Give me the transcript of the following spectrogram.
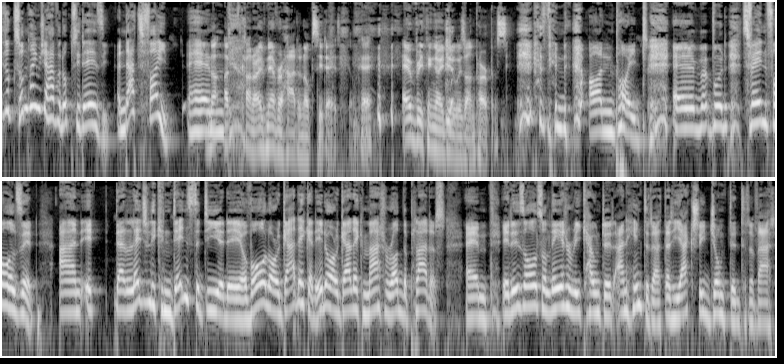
look, sometimes you have an upsy daisy, and that's fine. Um, No, I, Conor, I've never had an upsy daisy. Okay, everything I do is on purpose. It's been on point. Um, but Sven falls in, and it that allegedly condensed the DNA of all organic and inorganic matter on the planet. Um, it is also later recounted and hinted at that he actually jumped into the vat.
